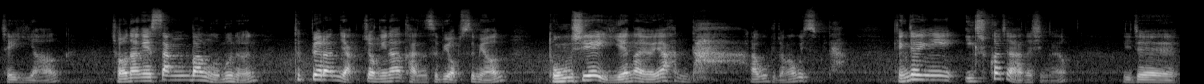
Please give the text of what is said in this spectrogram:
제2항 전항의 쌍방 의무는 특별한 약정이나 간섭이 없으면 동시에 이행하여야 한다라고 규정하고 있습니다. 굉장히 익숙하지 않으신가요? 이제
